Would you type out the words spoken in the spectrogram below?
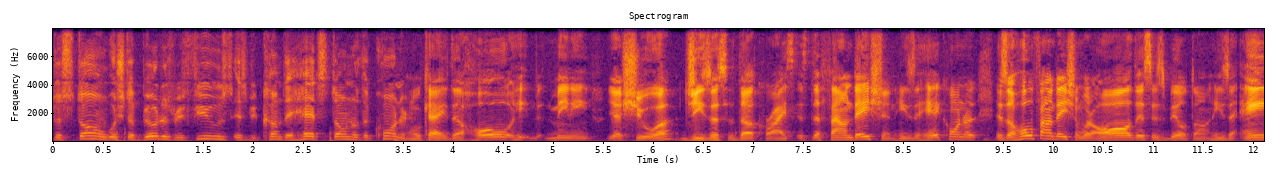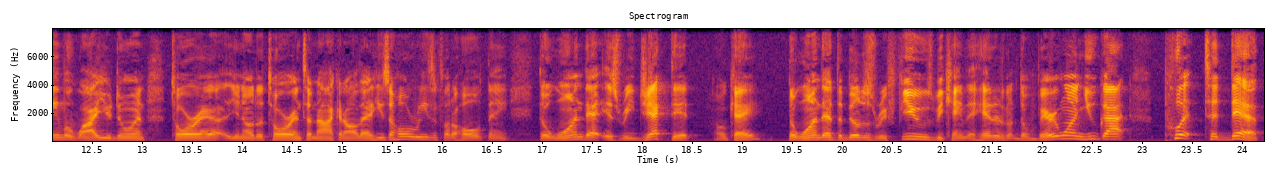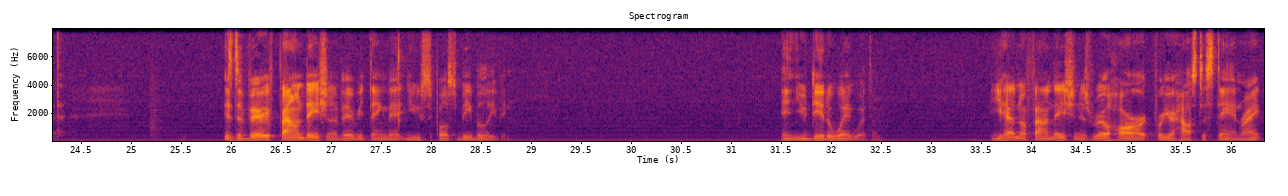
The stone which the builders refused is become the headstone of the corner. Okay, the whole he, meaning Yeshua, Jesus, the Christ, is the foundation. He's the head corner. Is a whole foundation what all this is built on. He's the aim of why you're doing Torah, you know, the Torah and Tanakh and all that. He's the whole reason for the whole thing. The one that is rejected, okay, the one that the builders refused became the head of the very one you got put to death is the very foundation of everything that you're supposed to be believing. And you did away with them you have no foundation, it's real hard for your house to stand, right?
